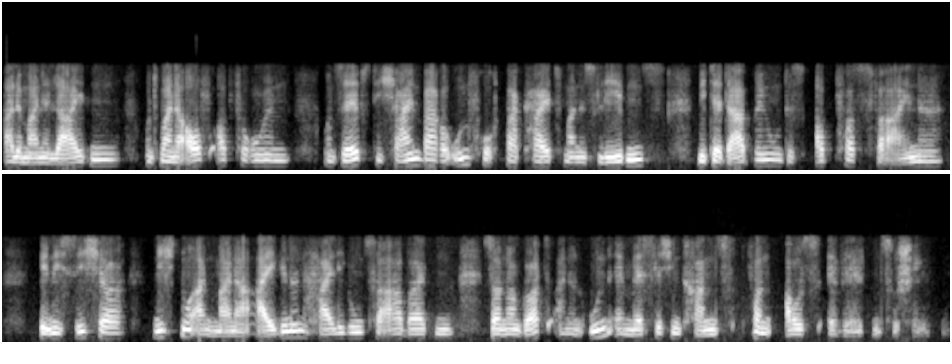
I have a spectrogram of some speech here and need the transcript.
alle meine Leiden und meine Aufopferungen und selbst die scheinbare Unfruchtbarkeit meines Lebens mit der Darbringung des Opfers vereine, bin ich sicher, nicht nur an meiner eigenen Heiligung zu arbeiten, sondern Gott einen unermesslichen Kranz von Auserwählten zu schenken.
